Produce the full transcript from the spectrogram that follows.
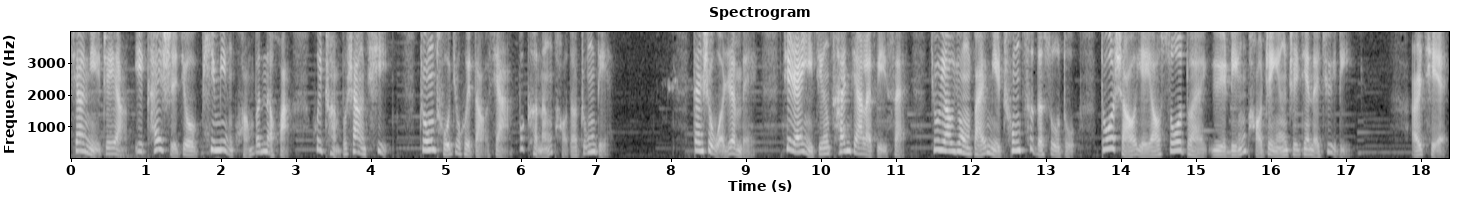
像你这样一开始就拼命狂奔的话，会喘不上气，中途就会倒下，不可能跑到终点。但是我认为，既然已经参加了比赛，就要用百米冲刺的速度，多少也要缩短与领跑阵营之间的距离。而且，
